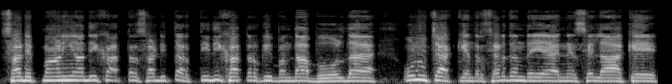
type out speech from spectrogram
ਸਾਡੇ ਪਾਣੀਆਂ ਦੀ ਖਾਤਰ, ਸਾਡੀ ਧਰਤੀ ਦੀ ਖਾਤਰ ਕੋਈ ਬੰਦਾ ਬੋਲਦਾ ਉਹਨੂੰ ਚੱਕ ਕੇ ਅੰਦਰ ਸਿੱਟ ਦਿੰਦੇ ਆ ਐਨਐਸਏ ਲਾ ਕੇ,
